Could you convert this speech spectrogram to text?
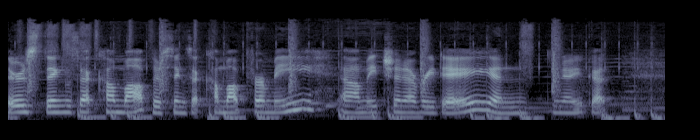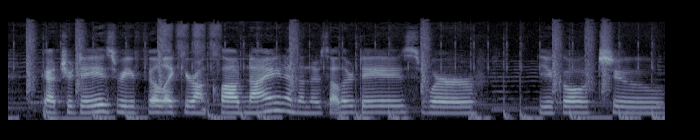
there's things that come up. There's things that come up for me um, each and every day. And you know you've got got your days where you feel like you're on cloud nine. And then there's other days where you go to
